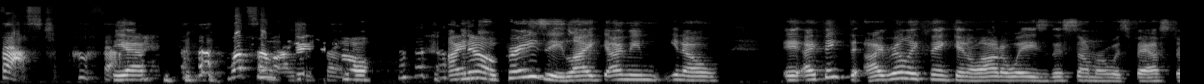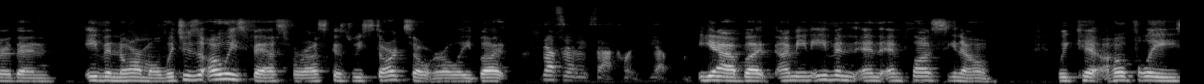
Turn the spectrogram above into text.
fast Yeah. what summer, I should say. Know. I know, crazy. Like, I mean, you know, it, I think that I really think in a lot of ways this summer was faster than even normal, which is always fast for us because we start so early. But that's it exactly. Yep. Yeah, but I mean, even and and plus, you know, we could hopefully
